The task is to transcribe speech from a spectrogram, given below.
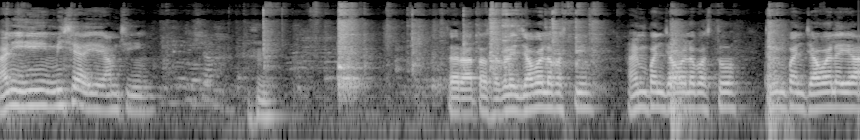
आणि ही मिशा आहे आमची. तर आता सगळे जेवायला बसतील. आम्ही पण जेवायला बसतो. तुम्ही पण जेवायला या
